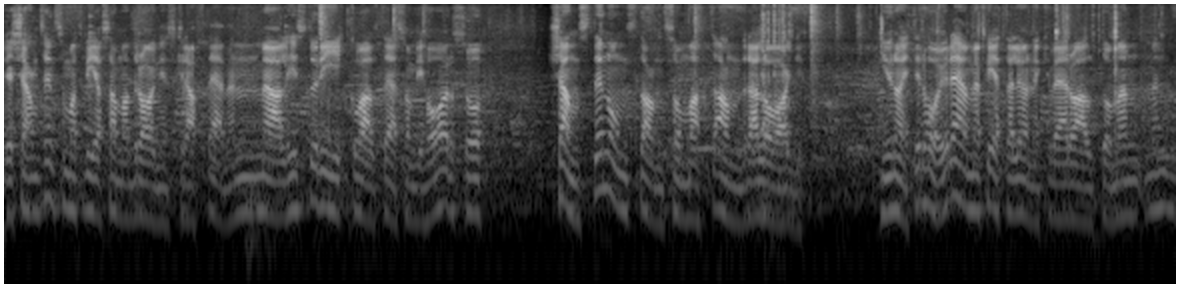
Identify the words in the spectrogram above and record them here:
det känns inte som att vi har samma dragningskraft. Även med all historik och allt det som vi har så känns det någonstans som att andra lag United har ju det här med feta lönekuvert och allt då, men, men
